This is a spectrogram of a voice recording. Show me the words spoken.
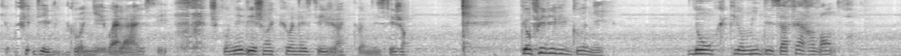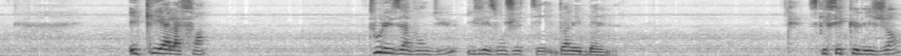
qui ont fait des vides-greniers. Voilà, je connais des gens qui connaissent des gens qui connaissent des gens qui ont fait des vides-greniers. Donc, qui ont mis des affaires à vendre. Et qui, à la fin, tous les invendus, ils les ont jetés dans les bennes. Ce qui fait que les gens,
